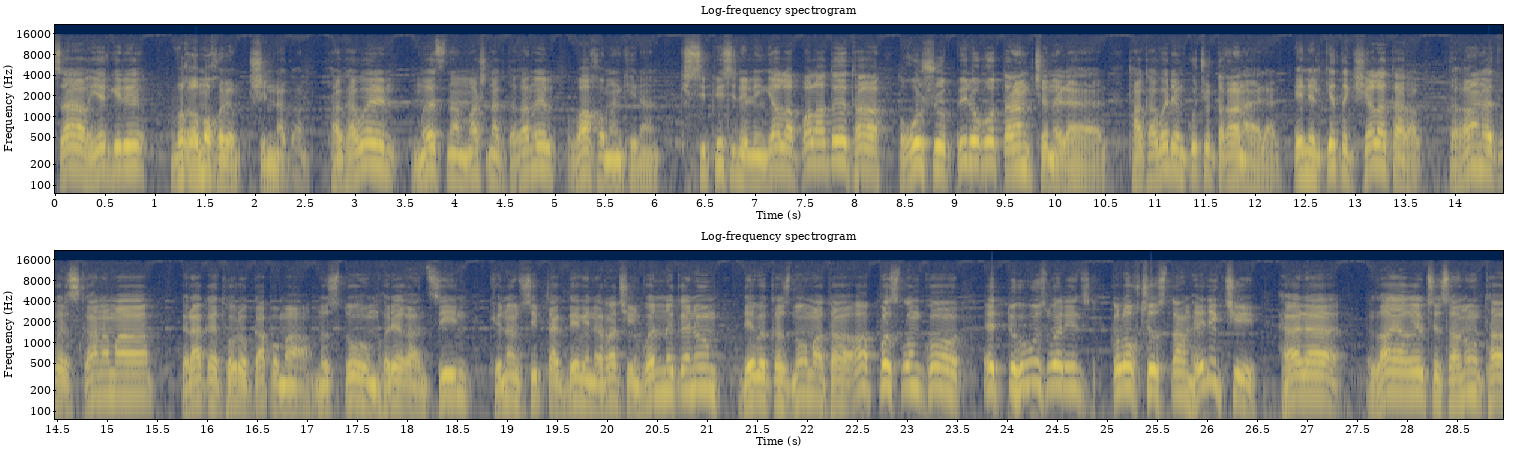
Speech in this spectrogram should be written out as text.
սաղ երգիրը վղմոխրım շիննական Թակավերեն մծնա մաշնակ տղանել վախում ընկինան։ Քսիպիսին լինգալա պալատը թա ղուշու պիրողո տրանք չնելալ։ Թակավերեն կուճու տղան այլալ։ Էնել կետը քշալա տարալ։ Տղանը դվերսկանամա Գրակը թորո կապոմա նստում հրեղանցին, քնում սիպտակ դևին առաջին վննկնում, դևը կզնում աթա ապսլոնքոտ, այդ դուս վերից գլոխ չստամ հերիք չի, հələ լայաղել չսանում թա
